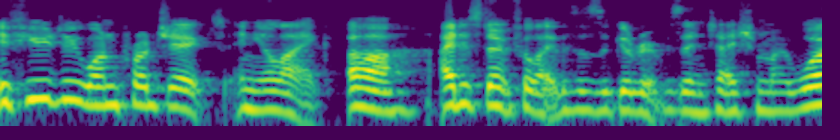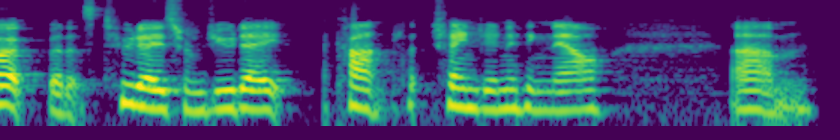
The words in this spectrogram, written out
if you do one project and you're like, oh, I just don't feel like this is a good representation of my work, but it's two days from due date, I can't change anything now. Um,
